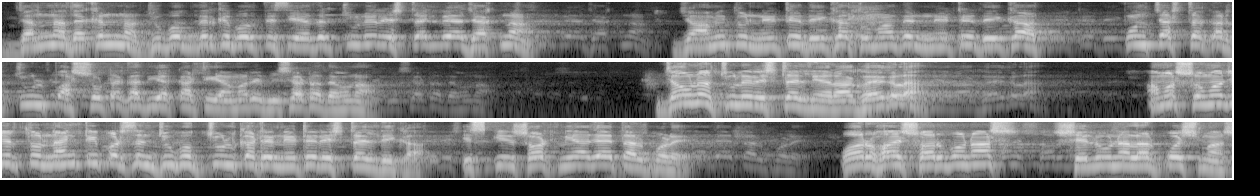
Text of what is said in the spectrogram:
যান না দেখেন না, যুবকদেরকে বলতেছি, এদের চুলের স্টাইল লয়া যাক না। যে আমি তো নেটে দেখা, তোমাদের নেটে দেখা, পঞ্চাশ টাকার চুল পাঁচশো টাকা দিয়ে কাটি আমারে ভিসাটা দাও না। যাও না, চুলের স্টাইল নিয়ে রাগ হয়ে গেল। আমার সমাজের তো নাইনটি পার্সেন্ট যুবক চুল কাটে, নেটের স্টাইল দেখা। স্ক্রিনশট নেওয়া যায় তারপরে। ওর হয় সর্বনাশ সেলুন আলার পৌষ মাস।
